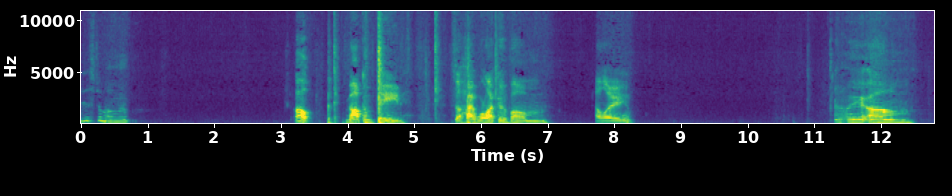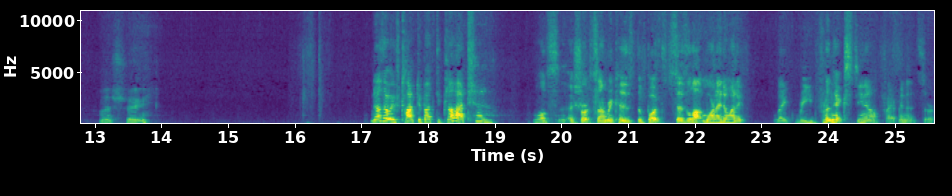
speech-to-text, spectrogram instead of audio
just a moment. Oh, Malcolm Fade. He's a high warlock of um, L.A. Anyway, um, let's see. Now that we've talked about the plot, well, it's a short summary because the book says a lot more, and I don't want to like read for the next, you know, five minutes or,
